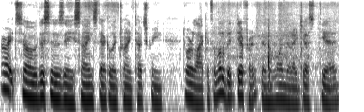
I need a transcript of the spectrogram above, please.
All right, so this is a Signstek electronic touchscreen door lock. It's a little bit different than the one that I just did.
